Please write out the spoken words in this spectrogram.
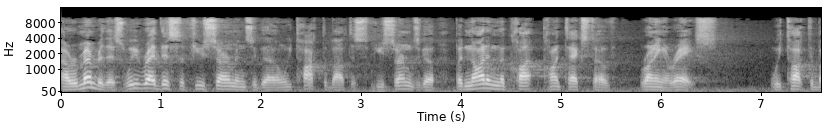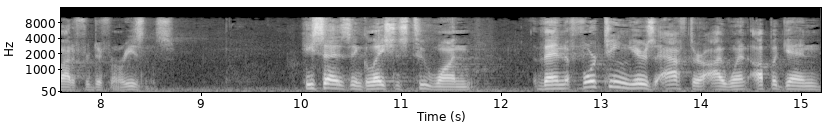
now remember this, we read this a few sermons ago, and we talked about this a few sermons ago, but not in the context of running a race. We talked about it for different reasons. He says in Galatians 2 1, Then 14 years after I went up again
